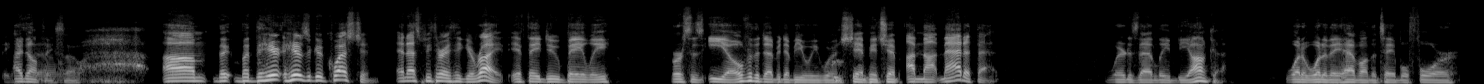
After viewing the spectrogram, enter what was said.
think I don't think so. Um, the, but the, here, here's a good question. And SP3, I think you're right. If they do Bayley versus Iyo for the WWE Women's Championship, I'm not mad at that. Where does that leave Bianca? What what do they have on the table for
